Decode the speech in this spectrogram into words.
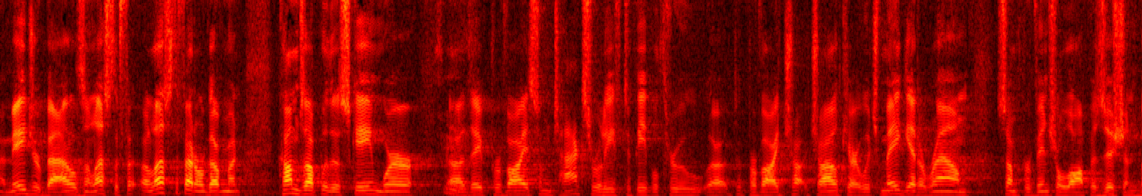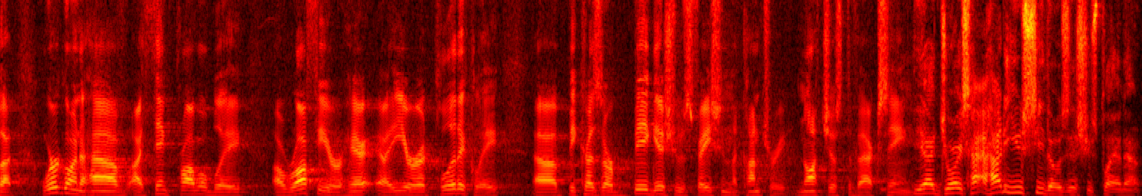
uh, major battles unless the, unless the federal government comes up with a scheme where uh, hmm. they provide some tax relief to people through uh, to provide ch- child care, which may get around some provincial opposition. But we're going to have, I think, probably a rough year, year politically uh, because there are big issues facing the country, not just the vaccine. Yeah, Joyce, how, how do you see those issues playing out?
